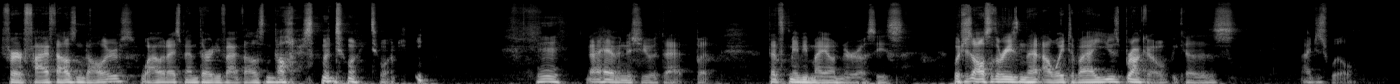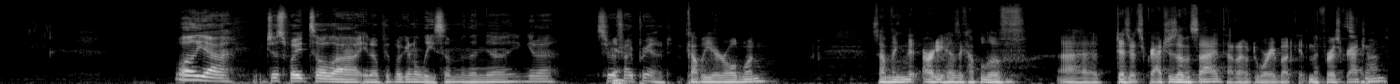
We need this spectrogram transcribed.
for $5,000, why would I spend $35,000 on a 2020? Hmm. I have an issue with that, but that's maybe my own neuroses, which is also the reason that I'll wait to buy a used Bronco because I just will. Well, yeah. Just wait till uh, you know people are going to lease them, and then uh, you can get a certified pre-owned. A couple year old one, something that already has a couple of uh, desert scratches on the side that I don't have to worry about getting the first scratch on.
